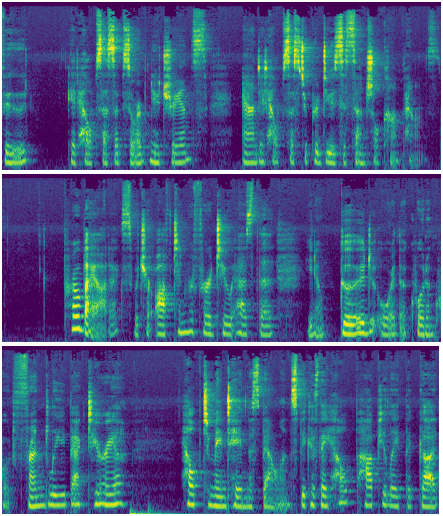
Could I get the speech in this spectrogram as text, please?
food, it helps us absorb nutrients, and it helps us to produce essential compounds. Probiotics, which are often referred to as the you know, good or the quote unquote friendly bacteria, help to maintain this balance because they help populate the gut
